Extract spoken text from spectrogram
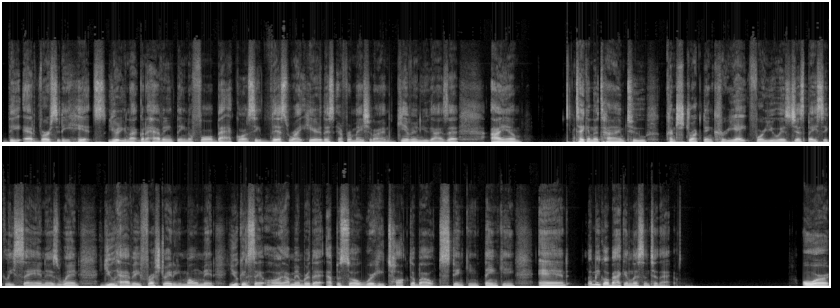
the adversity hits. You're, you're not going to have anything to fall back on. See, this right here, this information I am giving you guys that I am taking the time to construct and create for you is just basically saying is when you have a frustrating moment you can say oh i remember that episode where he talked about stinking thinking and let me go back and listen to that. Or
